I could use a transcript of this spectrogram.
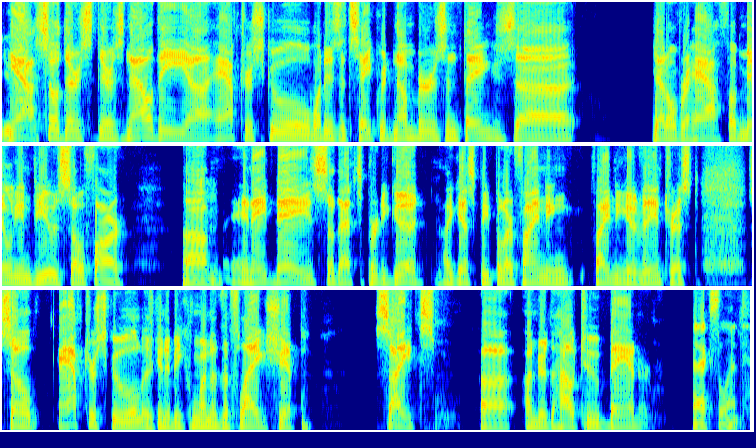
yeah, so there's there's now the uh, After Skool. What is it? Sacred numbers and things. Uh, got over half a million views so far um, in eight days. So that's pretty good. I guess people are finding finding it of interest. So After Skool is going to be one of the flagship sites uh, under the how to banner. Excellent.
